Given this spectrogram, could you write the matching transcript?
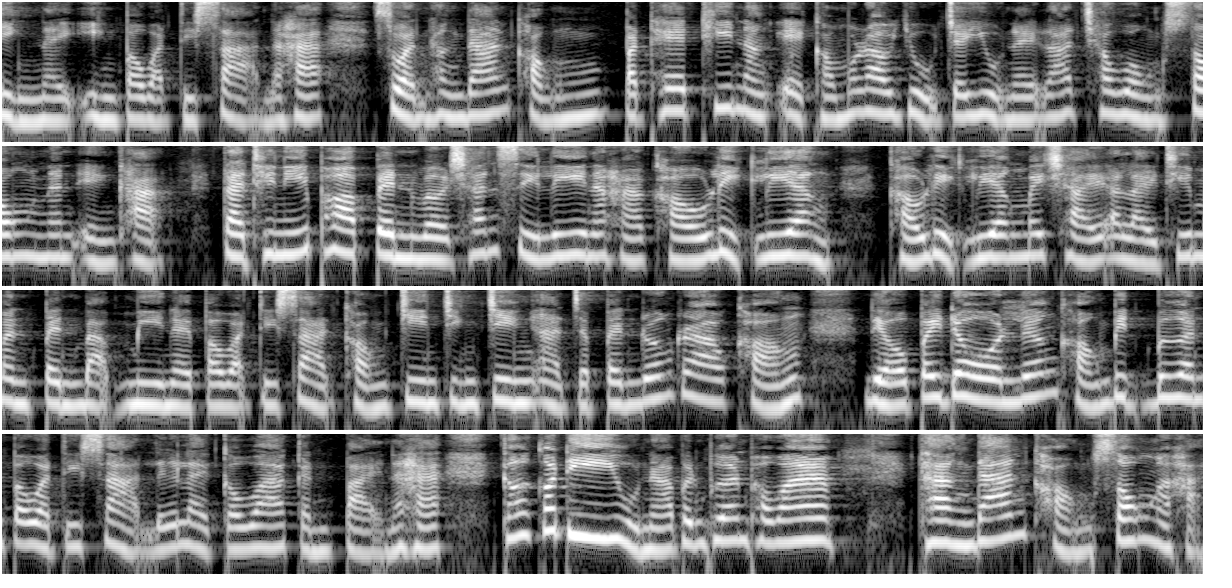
ริง ๆ ในอิงประวัติศาสตร์นะคะ ส่วนทางด้านของประเทศที่นางเอกของเราอยู่จะอยู่ในราชวงศ์ซ่งนั่นเองค่ะ แต่ทีนี้พอเป็นเวอร์ชันซีรีส์นะคะเขาหลีกเลี่ยง เขาหลีกเลี่ยงไม่ใช้อะไรที่มันเป็นแบบมีในประวัติศาสตร์ของจีนจริง ๆ อาจจะเป็นเรื่องราวของเดี๋ยวไปโดนเรื่องของบิดเบือนประวัติศาสตร์หรืออะไรก็ว่ากันไปนะคะ ก็ก็ดีอยู่นะเพื่อนๆ เพราะว่าทางด้านของซ่งอะค่ะ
